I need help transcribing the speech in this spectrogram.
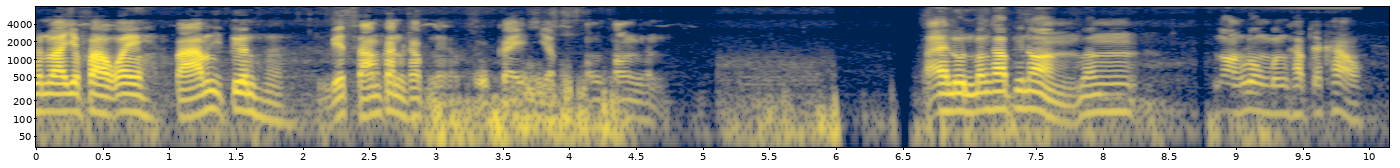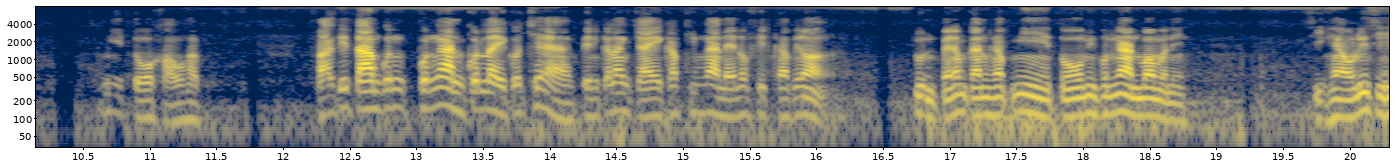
เพิ่นว่าจะเฝ้าไว้ปลามันสิเตือนเบ็ดสามขั้นครับเนี่ยโอ้ไก่เสียบต้องต้องอยู่หั่นไปรุ่นบิ่งครับพี่น้องเบิ่งลองลงเบิ่งครับจะเข้า มีตัวเขาครับ ฝากติดตามผลผลงานกดไลค์กดแชร์เป็นกำลังใจกับทีมงานไดโนฟิตครับพี่น้องรุ่นไปน้ำกันครับ มีโตมีผลงานบ่มานี่สีแหวหรือสี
